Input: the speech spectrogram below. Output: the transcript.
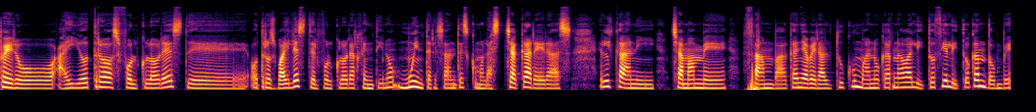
pero hay otros folclores de otros bailes del folclore argentino muy interesantes como las chacareras, el cani, chamamé, zamba, cañaveral, tucumano, carnavalito, cielito, candombe,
